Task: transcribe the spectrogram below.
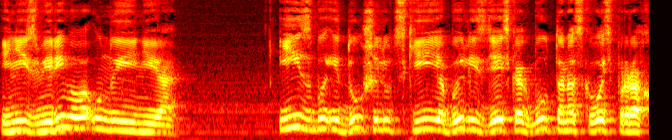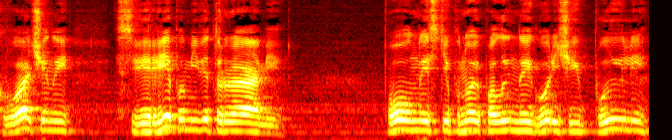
и неизмеримого уныния. Избы и души людские были здесь как будто насквозь прохвачены свирепыми ветрами – полные степной полынной горечи и пыли,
